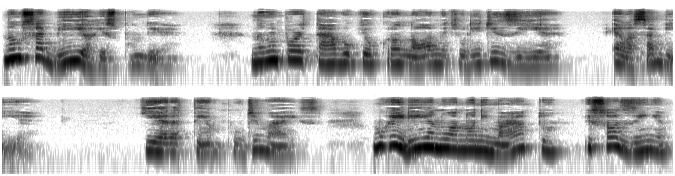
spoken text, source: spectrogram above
Não sabia responder. Não importava o que o cronômetro lhe dizia, ela sabia que era tempo demais. Morreria no anonimato e sozinha.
